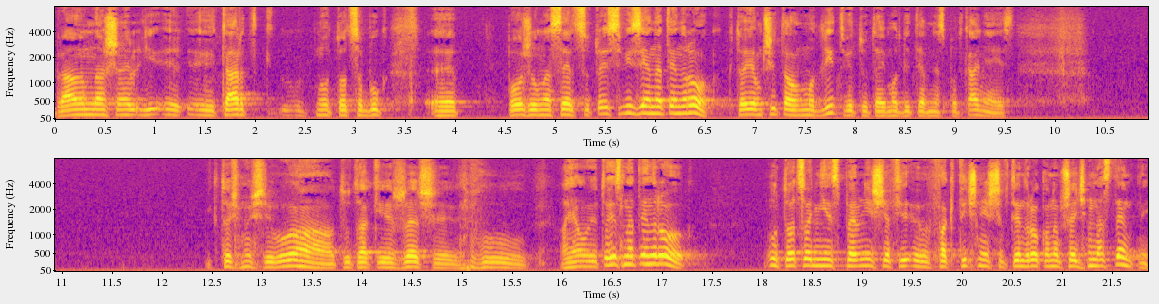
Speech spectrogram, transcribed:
Brałem nasze e, e, kart, no to co Bóg położył na sercu. To jest wizja na ten rok. Kto ją czytał w modlitwie, tutaj modlitewne spotkania jest. I ktoś myśli, wow, tu takie rzeczy, a ja mówię, to jest na ten rok. No to, co nie spełni się faktycznie jeszcze w ten rok, ono przejdzie następny.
